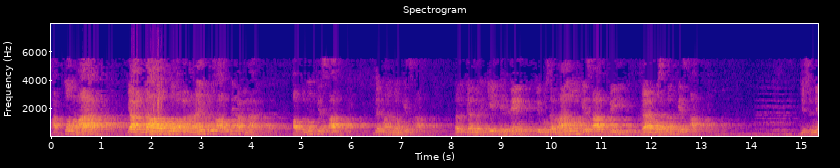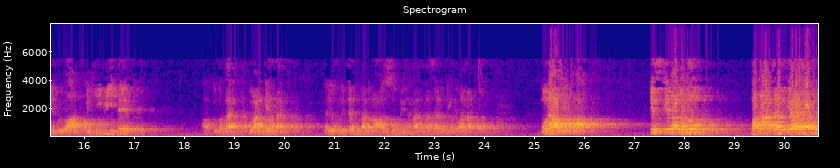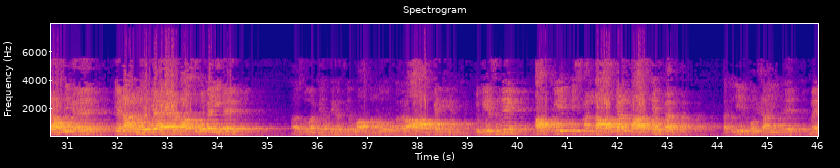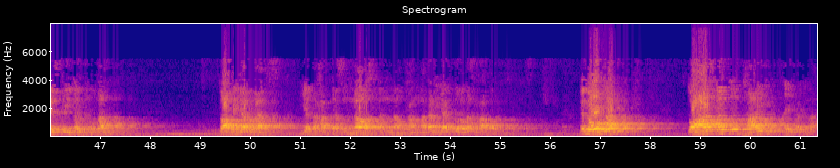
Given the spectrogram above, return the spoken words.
اب تو ہمارا کیا انداز وہ اپنائیں جو آپ نے اپنایا؟ اپنوں کے ساتھ مہمانوں کے ساتھ۔ بلکہ اگر یہ کہہ دیں کہ مسلمانوں کے ساتھ بھی، غیر مسلم کے ساتھ جس نے کوئی بات کہی بھی ہے۔ آپ کو پتا ہے، قرآن کہتا ہے جن ہر ہزار کہنے والا کون؟ منافق۔ تھا اس کے باوجود پتا چل گیا ہے، منافق ہے، اعلان ہو گیا ہے، بات ہو گئی ہے۔ ہر صبح کہتے ہیں، رضی اللہ عنہ، اگر آپ کہیں، کیونکہ اس نے آپ کے اس انداز کے الفاظ کہہ کر تکلیف پہنچائی ہے، میں اس کی گردن اتار دوں تو آپ نے کیا بتایا یہ تحت سناس ان محمد کہ لوگ تو آج کل تو بھائی بھائی کا گلا۔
